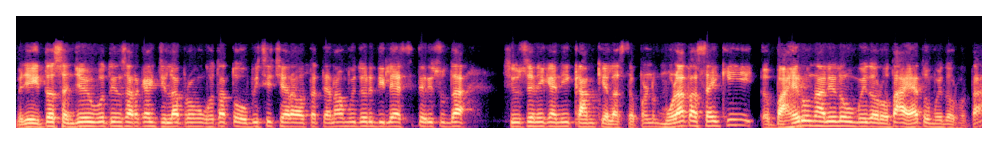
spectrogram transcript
म्हणजे इथं संजय विभूतींसारखा एक जिल्हा प्रमुख होता तो ओबीसी चेहरा होता त्यांना उमेदवारी दिली असती तरी सुद्धा शिवसैनिकांनी काम केलं असतं. पण मुळात असं आहे की बाहेरून आलेला उमेदवार होता आयात उमेदवार होता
